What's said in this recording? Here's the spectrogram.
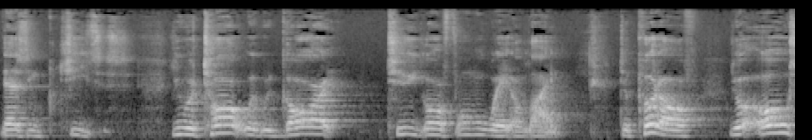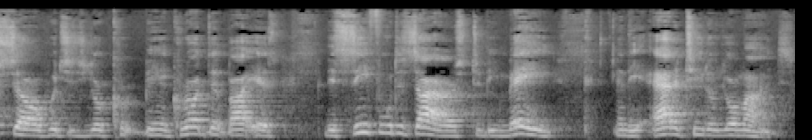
that is in Jesus. You were taught with regard to your former way of life to put off your old self, which is your being corrupted by its deceitful desires to be made in the attitude of your minds,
